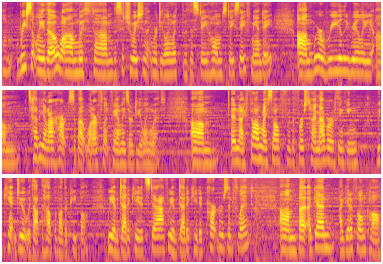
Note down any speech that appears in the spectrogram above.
Um, recently, though, um, with um, the situation that we're dealing with with the stay home, stay safe mandate, um, we're really, really, um, it's heavy on our hearts about what our Flint families are dealing with. Um, and I found myself for the first time ever thinking, we can't do it without the help of other people. We have dedicated staff, we have dedicated partners in Flint. But again, I get a phone call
